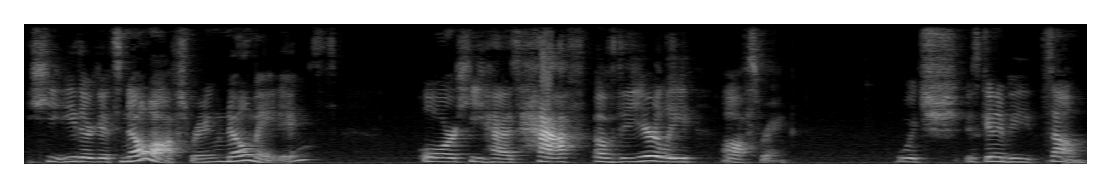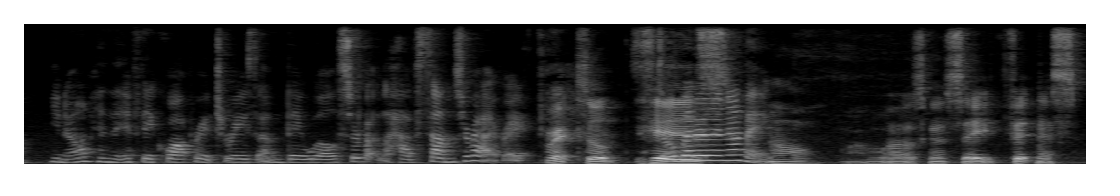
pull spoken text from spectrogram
he either gets no offspring, no matings, or he has half of the yearly offspring, which is going to be some, you know. And if they cooperate to raise them, they will survive, have some survive, right? Right. So his, Still better than nothing. Oh, well, I was going to say fitness.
